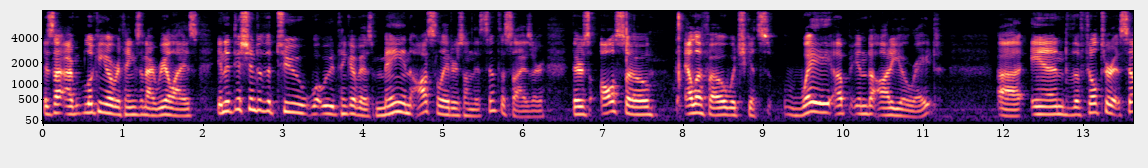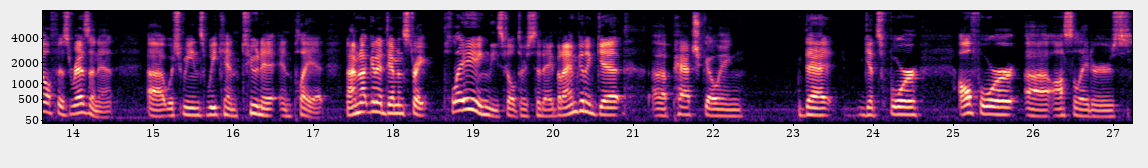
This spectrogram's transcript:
is that I'm looking over things and I realize, in addition to the two what we would think of as main oscillators on this synthesizer, there's also the LFO, which gets way up into audio rate, uh, and the filter itself is resonant, uh, which means we can tune it and play it. Now, I'm not going to demonstrate playing these filters today, but I'm going to get a patch going that gets four, all four uh, oscillators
